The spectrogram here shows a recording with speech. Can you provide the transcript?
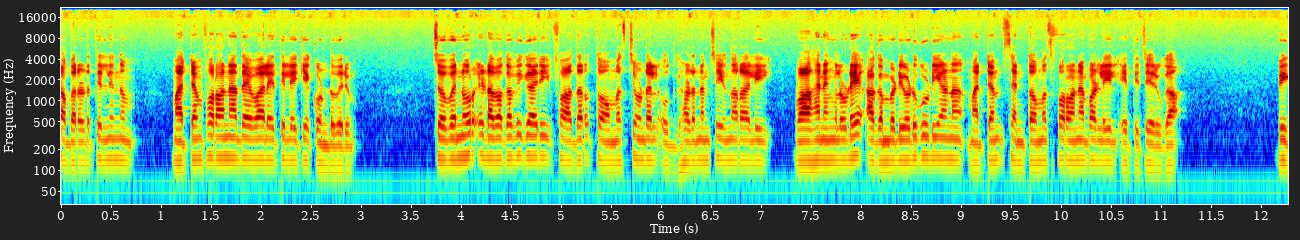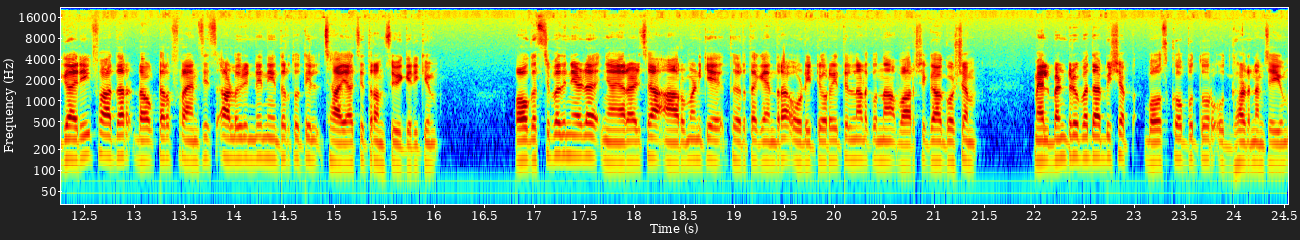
കബറടത്തിൽ നിന്നും മറ്റം ഫൊറോന ദേവാലയത്തിലേക്ക് കൊണ്ടുവരും. ചൊവ്വന്നൂർ ഇടവക വികാരി ഫാദർ തോമസ് ചൂണ്ടൽ ഉദ്ഘാടനം ചെയ്യുന്ന റാലി വാഹനങ്ങളുടെ അകമ്പടിയോടുകൂടിയാണ് മറ്റം സെന്റ് തോമസ് ഫൊറോന പള്ളിയിൽ എത്തിച്ചേരുക. വികാരി ഫാദർ ഡോക്ടർ ഫ്രാൻസിസ് ആളൂരിന്റെ നേതൃത്വത്തിൽ ഛായാചിത്രം സ്വീകരിക്കും. ഓഗസ്റ്റ് പതിനേഴ് ഞായറാഴ്ച ആറു മണിക്ക് തീർത്ഥകേന്ദ്ര ഓഡിറ്റോറിയത്തിൽ നടക്കുന്ന വാർഷികാഘോഷം മെൽബൺ രൂപത ബിഷപ്പ് ബോസ്കോ പുത്തൂർ ഉദ്ഘാടനം ചെയ്യും.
